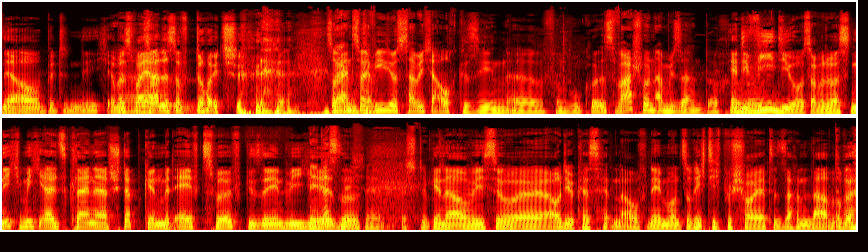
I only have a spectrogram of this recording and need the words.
Ja, oh, bitte nicht. Aber es war ja so- alles auf Deutsch. So ein, zwei Videos habe ich ja auch gesehen äh, von Vuko. Es war schon amüsant, doch. Ja, die Also- Videos, aber du hast nicht mich als kleiner Stöpken mit 11, 12 gesehen, wie ich Nee, hier das so, nicht. Ja, das stimmt. genau, wie ich so äh, Audiokassetten aufnehme und so richtig bescheuerte Sachen labere.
